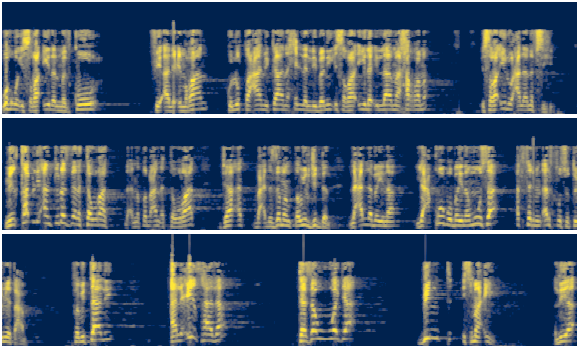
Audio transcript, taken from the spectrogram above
وهو إسرائيل المذكور في آل عمران. كل الطعام كان حلا لبني إسرائيل إلا ما حرم. إسرائيل على نفسه. من قبل أن تنزل التوراة لأن طبعا التوراة جاءت بعد زمن طويل جدا لعل بين يعقوب وبين موسى أكثر من 1600 عام. فبالتالي العيص هذا تزوج بنت إسماعيل. اللي هي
